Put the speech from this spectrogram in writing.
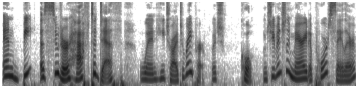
and beat a suitor half to death when he tried to rape her, which cool. Um, she eventually married a poor sailor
